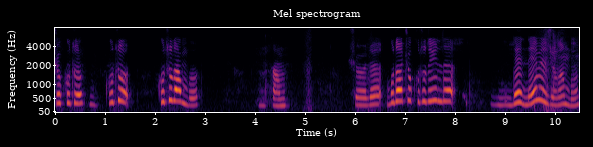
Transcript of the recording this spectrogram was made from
Şu kutu. Kutu. Kutudan bu. Tamam. Şöyle. Bu daha çok kutu değil de ne neye benziyor lan bu?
